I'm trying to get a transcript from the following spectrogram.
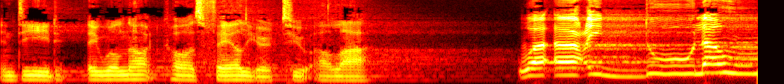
Indeed, they will not cause failure to Allah. وأعدوا لهم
